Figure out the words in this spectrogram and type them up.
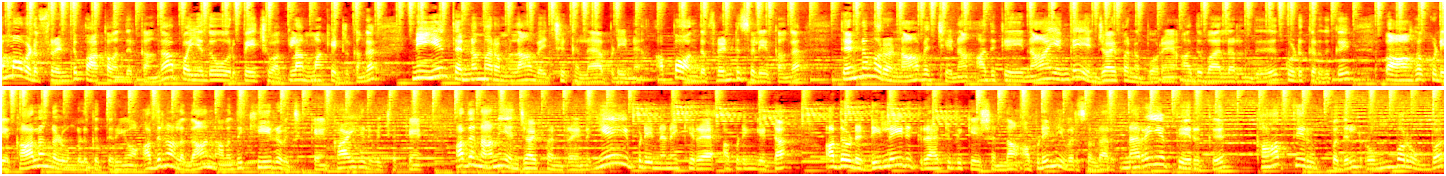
அம்மாவோட ஃப்ரெண்டு பார்க்க வந்திருக்காங்க. அப்போ ஏதோ ஒரு பேச்சுவாக்கில் அம்மா கேட்டிருக்காங்க நீ ஏன் தென்னை மரம்லாம் வச்சுக்கல? அப்படின்னு. அப்போ அந்த ஃப்ரெண்டு சொல்லியிருக்காங்க தென்னை மரம் நான் வச்சேன்னா அதுக்கு நான் எங்கே என்ஜாய் பண்ண போகிறேன் அது வளர்ந்து கொடுக்கறதுக்கு ஆகக்கூடிய காலங்கள் உங்களுக்கு தெரியும். அதனால தான் நான் வந்து கீரை வச்சுருக்கேன் காய்கறி வச்சுருக்கேன். அதை நான் என்ஜாய் பண்ணுறேன்னு ஏன் இப்படி நினைக்கிற? அப்படின்னு கேட்டால் அதோட டிலேடு கிராட்டிஃபிகேஷன் தான். அப்படின்னு இவர் சொல்கிறார் நிறைய பேருக்கு காத்திருப்பதில் ரொம்ப ரொம்ப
